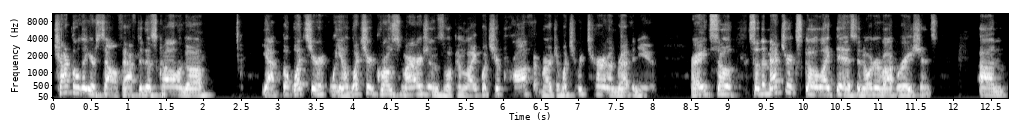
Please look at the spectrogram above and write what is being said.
Chuckle to yourself after this call and go, yeah, but what's your, you know, what's your gross margins looking like? What's your profit margin? What's your return on revenue? Right. So, so the metrics go like this in order of operations. Um,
